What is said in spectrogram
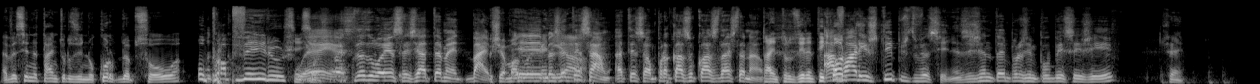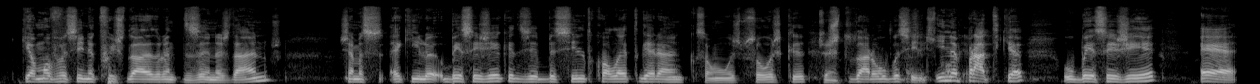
a vacina está introduzindo no corpo da pessoa o próprio vírus. Sim, sim. É, é da doença, exatamente. Bem, é, mas atenção, atenção, por acaso o caso desta não. Está a introduzir anticorpos. Há vários tipos de vacinas. A gente tem, por exemplo, o BCG, sim. que é uma vacina que foi estudada durante dezenas de anos. Chama-se aquilo, o BCG quer dizer Bacilo de Colette Garan, que são as pessoas que sim. estudaram o bacilo. E na prática, o BCG é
